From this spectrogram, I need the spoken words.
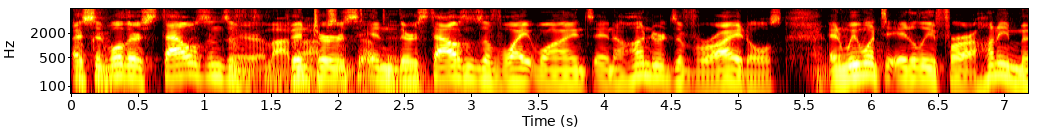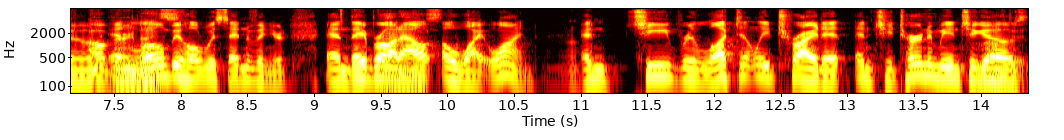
I said, well, there's thousands of There are a lot of vintners options out and there. there's thousands of white wines and hundreds of varietals. And we went to Italy for our honeymoon, Oh, very and lo nice. and behold, we stayed in a vineyard, and they brought out a white wine. Uh-huh. And she reluctantly tried it, and she turned to me and she goes.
